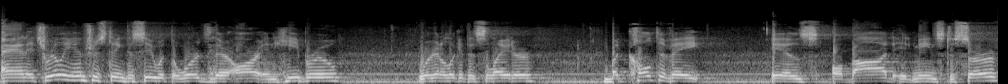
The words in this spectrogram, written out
And it's really interesting to see what the words there are in Hebrew. We're going to look at this later. But cultivate is obad, it means to serve.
